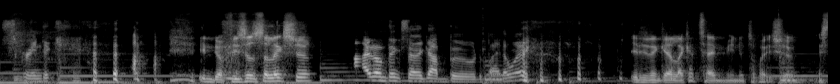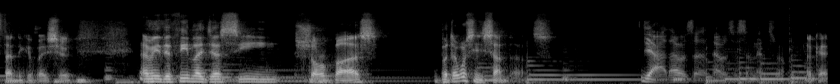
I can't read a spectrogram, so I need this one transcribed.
screened at. In the official selection, I don't think so. It got booed, by the way. it didn't get like a 10 minute ovation, a standing ovation. I mean, the thing like just seeing Shortbus, but that was in Sundance. yeah, that was a that was a Sundance film. Okay,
